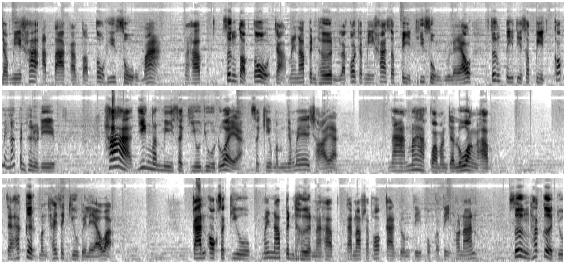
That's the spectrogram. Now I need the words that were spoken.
จะมีค่าอัตราการตอบโต้ที่สูงมากนะครับ ซึ่งตอบโต้จะไม่นับเป็นเทิร์นแล้วก็จะมีค่าสปีดที่สูงอยู่แล้ว ซึ่งตีติดสปีดก็ไม่นับเป็นเทิร์นอยู่ดี ถ้ายิ่งมันมีสกิลอยู่ด้วยอะสกิลมันยังไม่ได้ใช้อะนานมากกว่ามันจะล่วงครับ แต่ถ้าเกิดมันใช้สกิลไปแล้วอะ การออกสกิลไม่นับเป็นเทิร์นนะครับ การนับเฉพาะการโจมตีปกติเท่านั้น ซึ่งถ้าเกิดยู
